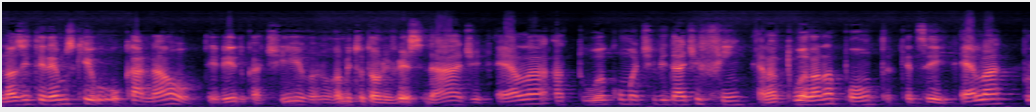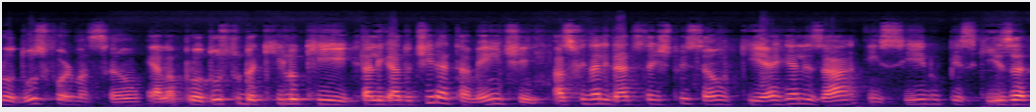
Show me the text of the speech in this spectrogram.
nós entendemos que o canal TV educativa, no âmbito da universidade, ela atua com uma atividade fim, ela atua lá na ponta, quer dizer, ela produz formação, ela produz tudo aquilo que está ligado diretamente às finalidades da instituição, que é realizar ensino, pesquisa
